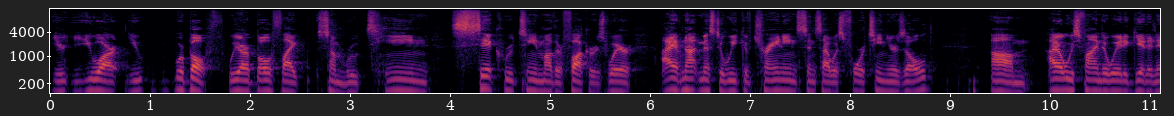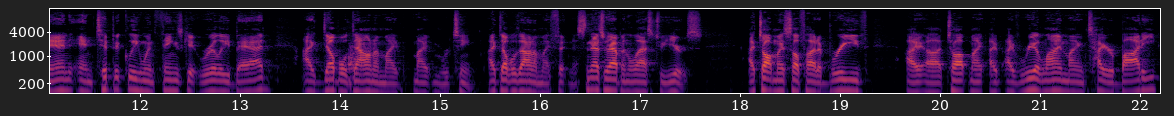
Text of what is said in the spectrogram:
you you are you we're both we are both like some routine sick routine motherfuckers where I have not missed a week of training since I was 14 years old. Um, I always find a way to get it in, and typically when things get really bad, I double down on my my routine. I double down on my fitness, and that's what happened the last two years. I taught myself how to breathe. I uh, taught my I, I realigned my entire body.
